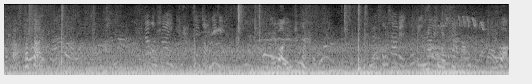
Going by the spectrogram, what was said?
갔다, 갔다. 대박, 이렇게 많다고? 대박.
